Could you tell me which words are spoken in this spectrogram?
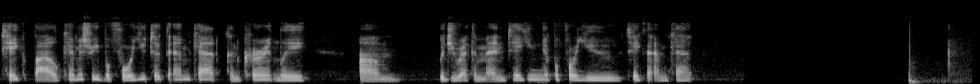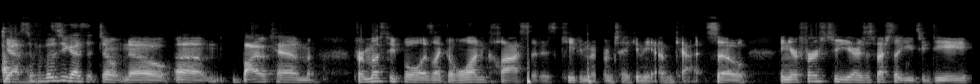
take biochemistry before you took the MCAT concurrently? Um, would you recommend taking it before you take the MCAT? Yeah, so for those of you guys that don't know, um, biochem for most people is like the one class that is keeping them from taking the MCAT. So in your first two years, especially at UTD,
